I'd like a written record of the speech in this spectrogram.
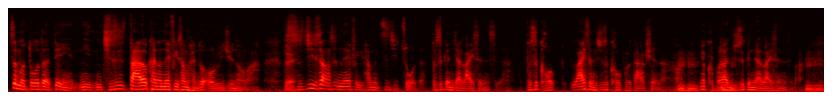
这么多的电影，你你其实大家都看到 Netflix 上面很多 original 嘛，对，实际上是 Netflix 他们自己做的，不是更加 license，不是 co license 就是 co production 啊，因为 co production 就是更加 license 嘛，嗯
